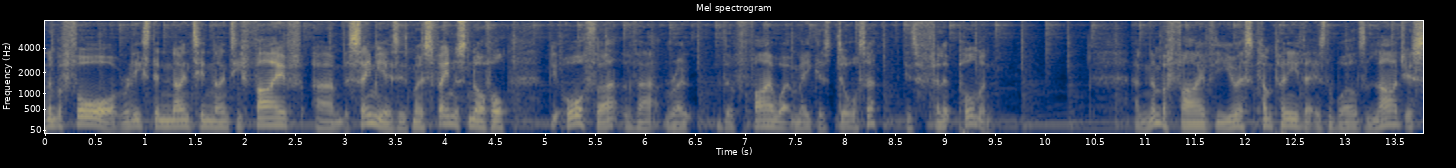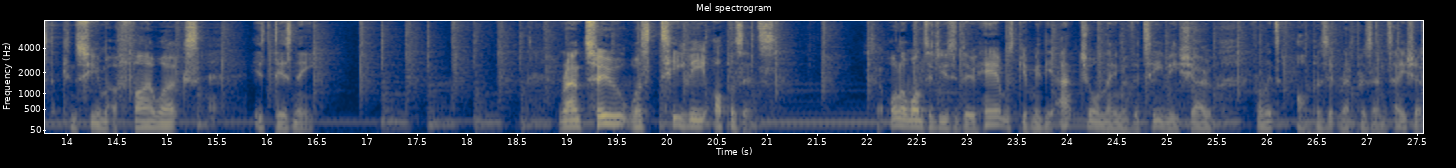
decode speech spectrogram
Number four, released in 1995, um, the same year as his most famous novel, the author that wrote The Firework Maker's Daughter is Philip Pullman. And number five, the US company that is the world's largest consumer of fireworks is Disney. Round two was TV opposites. So all I wanted you to do here was give me the actual name of the TV show from its opposite representation.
